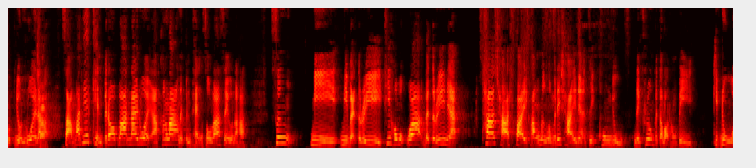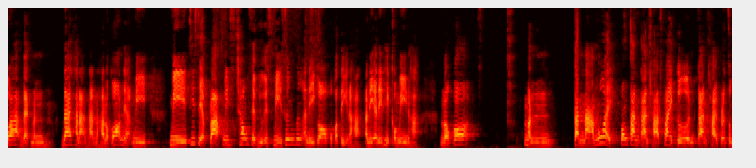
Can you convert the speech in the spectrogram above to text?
รถยนต์ด้วยนะครัคะบสามารถที่จะเข็นไปรอบบ้านได้ด้วยอะข้างล่างเนี่ยเป็นแผงโซลาร์เซลล์นะคะ ซึ่งมีมีแบตเตอรี่ที่เขาบอกว่าแบตเตอรี่เนี้ยถ้าชาร์จไฟครั้งหนึ่งแล้วไม่ได้ใช้เนี่ยจะคงอยู่ในเครื่องไปตลอดทั้งปี คิดดูว่าแบตมัน ได้ขนาดนั้นนะคะ แล้วก็เนี่ยมีมีที่เสียบปลั๊กมีช่องเสียบ USB ซึ่งซึ่งอันนี้ก็ปกตินะคะ อันนี้อันนี้เทคก็มีนะคะ แล้วก็มันกันน้ำด้วย ป้องกันการชาร์จไฟเกิน การคายประจุ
